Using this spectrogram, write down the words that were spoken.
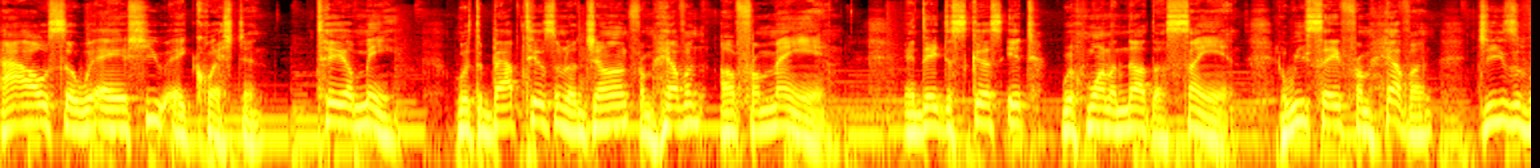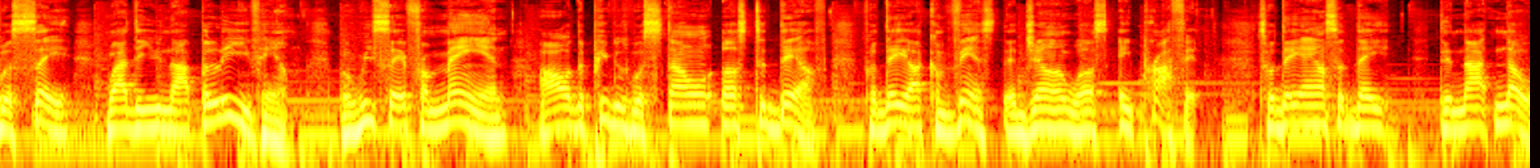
I also will ask you a question. Tell me, was the baptism of John from heaven or from man? And they discuss it with one another, saying, We say from heaven, Jesus will say, Why do you not believe him? But we say from man, all the peoples will stone us to death, for they are convinced that John was a prophet. So they answered, They did not know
